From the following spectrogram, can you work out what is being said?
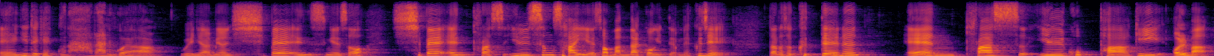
n이 되겠구나라는 거야. 왜냐하면 10의 n승에서 10의 n 플러스 1승 사이에서 만날 거기 때문에. 그지? 따라서 그때는 n 플러스 1 곱하기 얼마?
